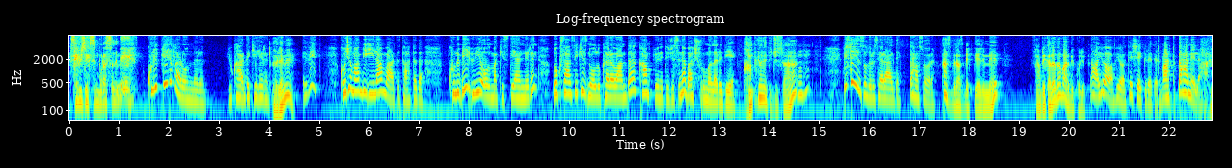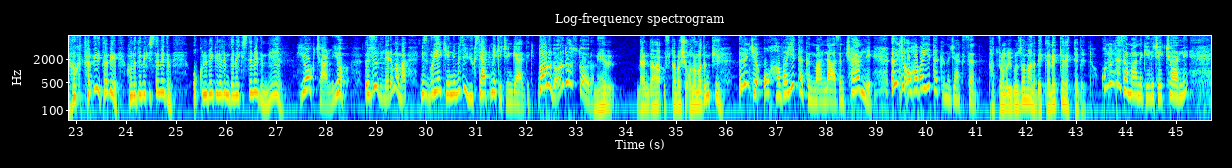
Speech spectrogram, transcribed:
Seveceksin burasını Mev. Kulüpleri var onların Yukarıdakilerin. Öyle mi? Evet kocaman bir ilan vardı tahtada. Kulübe üye olmak isteyenlerin 98 nolu karavanda kamp yöneticisine başvurmaları diye. Kamp yöneticisi ha? Biz de yazılırız herhalde daha sonra. Az biraz bekleyelim Mev Fabrikada da var bir kulüp. Aa, Yok yok teşekkür ederim. Artık daha neler? Yok tabii tabii. Onu demek istemedim. O kulübe girelim demek istemedim Mev. Yok Charlie yok. Özür dilerim ama biz buraya kendimizi yükseltmek için geldik. Doğru doğru dost doğru. Mev ben daha ustabaşı olamadım ki. Önce o havayı takınman lazım Charlie. Önce o havayı takınacaksın. Patron uygun zamanı beklemek gerek dedi Onun da zamanı gelecek Charlie.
